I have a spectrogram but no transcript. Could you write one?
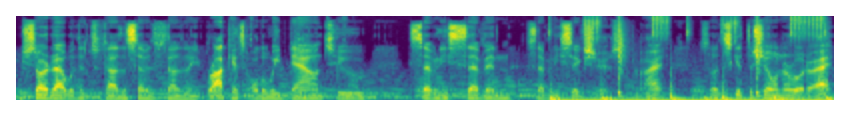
we started out with the 2007-2008 Rockets all the way down to 77 76ers. All right, so let's get the show on the road. All right.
